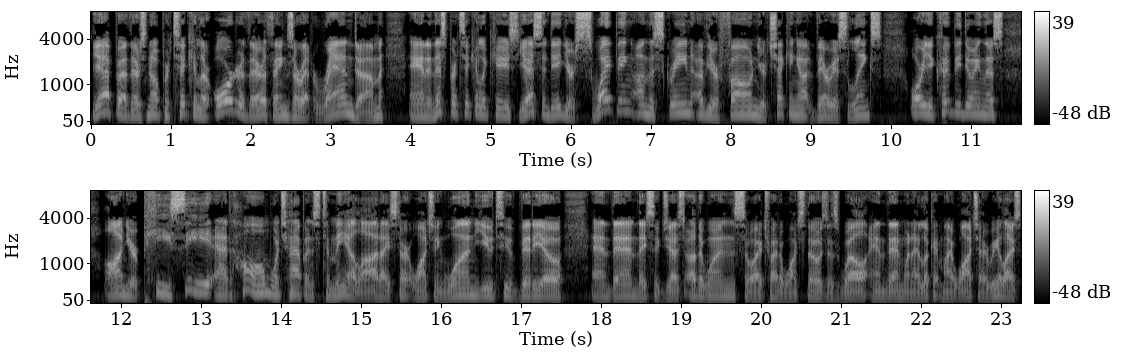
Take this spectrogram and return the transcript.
Yep, uh, there's no particular order there. Things are at random. And in this particular case, yes, indeed, you're swiping on the screen of your phone, you're checking out various links, or you could be doing this on your PC at home, which happens to me a lot. I start watching one YouTube video and then they suggest other ones, so I try to watch those as well. And then when I look at my watch, I realize,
